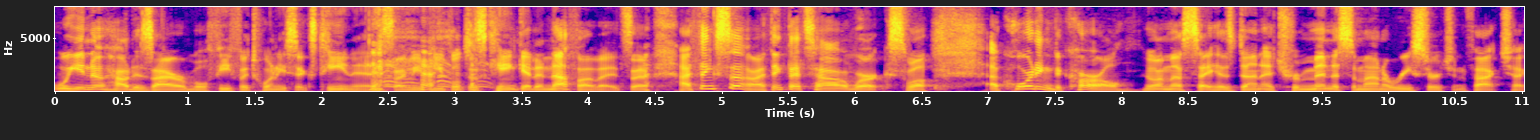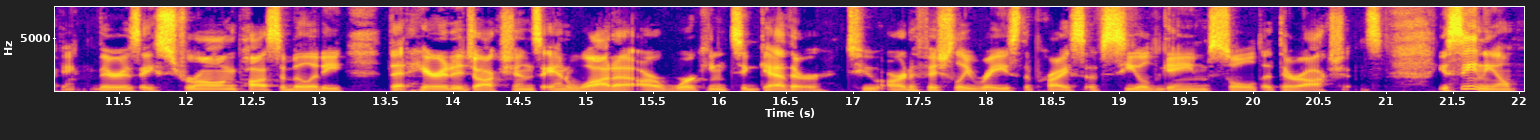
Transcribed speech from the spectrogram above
Well, you know how desirable FIFA 2016 is. I mean, people just can't get enough of it. So I think so. I think that's how it works. Well, according to Karl, who I must say has done a tremendous amount of research and fact checking, there is a strong possibility that Heritage Auctions and WATA are working together to artificially raise the price of sealed games sold at their auctions. You see, Neil,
